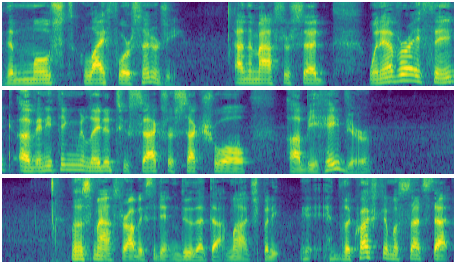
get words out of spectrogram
the most life force energy? And the master said, whenever I think of anything related to sex or sexual uh, behavior, this master obviously didn't do that that much, but he, the question was such that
